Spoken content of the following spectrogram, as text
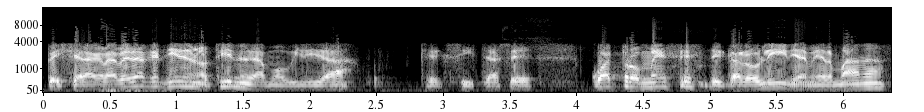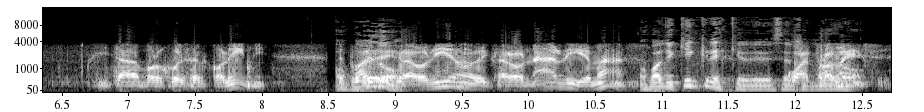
pese a la gravedad que tiene, no tiene la movilidad que existe. Hace cuatro meses declaró Lidia, mi hermana, citada por el juez Ercolini, Osvaldo. declaró no declaró nadie más. Osvaldo, ¿y quién crees que debe ser Cuatro meses.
